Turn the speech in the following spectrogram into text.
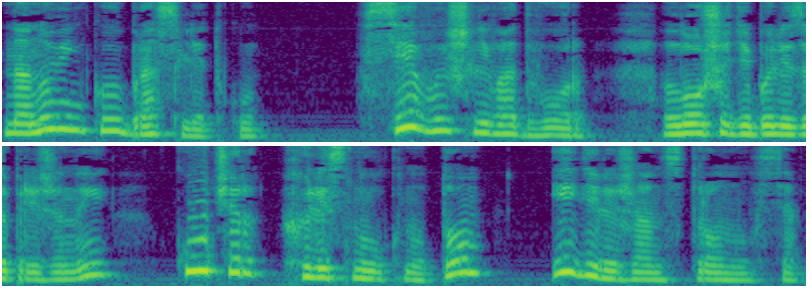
на новенькую браслетку. Все вышли во двор. Лошади были запряжены, кучер хлестнул кнутом, и дилижан стронулся.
